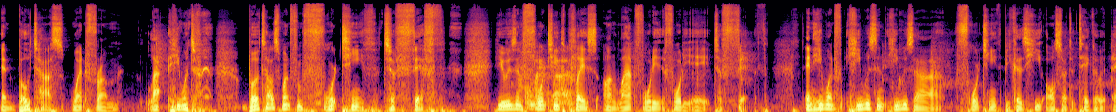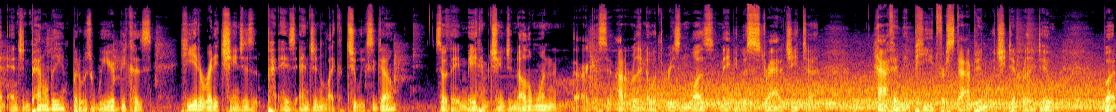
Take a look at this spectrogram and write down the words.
and Bottas went from he went to, Bottas went from 14th to fifth. He was in Oh 14th God. place on lap 40 48 to fifth, and he went. He was in. He was uh 14th because he also had to take a, an engine penalty, but it was weird because he had already changed his, his engine like two weeks ago. So they made him change another one. I guess I don't really know what the reason was. Maybe it was strategy to have him impede for Verstappen, which he didn't really do. But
